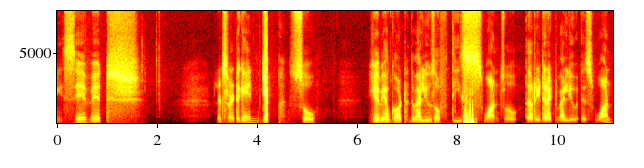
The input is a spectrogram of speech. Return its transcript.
me save it let's run it again yep so here we have got the values of these one. So the redirect value is one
